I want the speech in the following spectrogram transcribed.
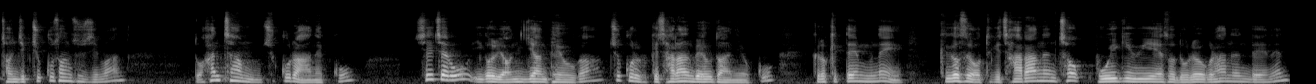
전직 축구 선수지만 또 한참 축구를 안 했고 실제로 이걸 연기한 배우가 축구를 그렇게 잘하는 배우도 아니었고 그렇기 때문에 그것을 어떻게 잘하는 척 보이기 위해서 노력을 하는 데는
